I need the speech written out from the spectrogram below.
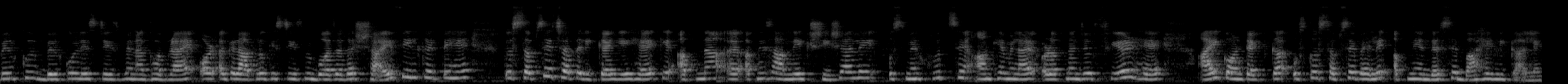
बिल्कुल बिल्कुल इस चीज़ में ना घबराएँ। और अगर आप लोग इस चीज़ में बहुत ज़्यादा शाई फील करते हैं तो सबसे अच्छा तरीका ये है कि अपना अपने सामने एक शीशा लें, उसमें खुद से आँखें मिलाएँ और अपना जो फेयर है आई कांटेक्ट का उसको सबसे पहले अपने अंदर से बाहर निकालें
